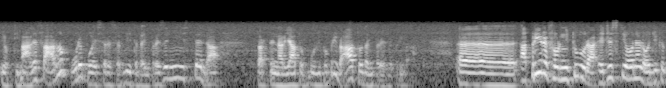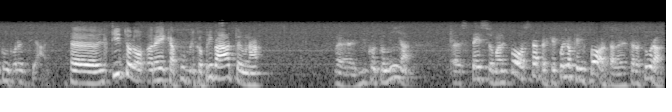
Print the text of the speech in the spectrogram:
è ottimale farlo, oppure può essere servita da imprese miste, da partenariato pubblico-privato, da imprese private. Eh, aprire fornitura e gestione a logiche concorrenziali. Eh, il titolo reca pubblico-privato, è una eh, dicotomia eh, spesso malposta perché quello che importa, la letteratura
